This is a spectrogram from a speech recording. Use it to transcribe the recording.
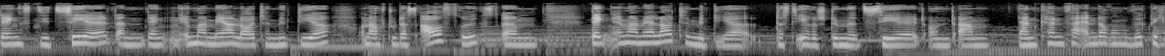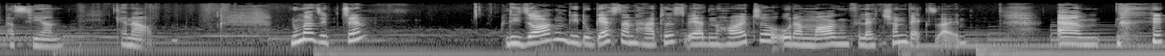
denkst, sie zählt, dann denken immer mehr Leute mit dir und auch du das ausdrückst, ähm, denken immer mehr Leute mit dir, dass ihre Stimme zählt und ähm, dann können Veränderungen wirklich passieren. Genau. Nummer 17. Die Sorgen, die du gestern hattest, werden heute oder morgen vielleicht schon weg sein. Ähm,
